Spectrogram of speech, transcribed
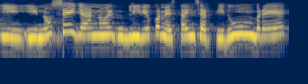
y, no sé, ya no lidio con esta incertidumbre,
